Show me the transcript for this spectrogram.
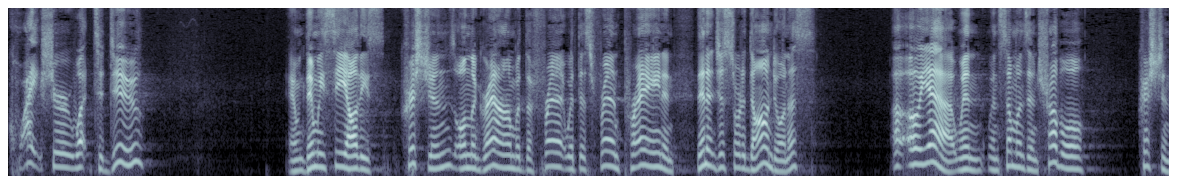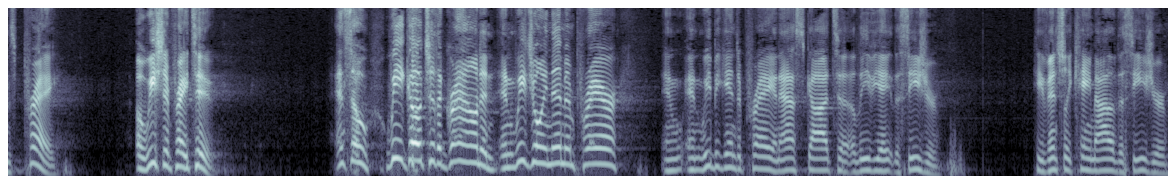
quite sure what to do. And then we see all these Christians on the ground with, the friend, with this friend praying, and then it just sort of dawned on us oh, oh, yeah, when, when someone's in trouble, Christians pray. Oh, we should pray too. And so we go to the ground and, and we join them in prayer and, and we begin to pray and ask God to alleviate the seizure. He eventually came out of the seizure.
